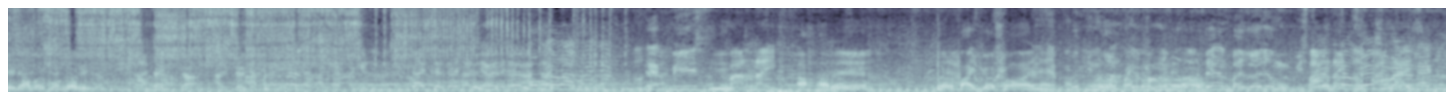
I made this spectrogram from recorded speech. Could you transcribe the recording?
এইটা আবার কোন ডারে এক পিস পান নাই। আরে তোর ভাগ্য সহায় না দেন ভাই লয়ে যামু বিশ পান নাই তো, পান নাই। একজন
